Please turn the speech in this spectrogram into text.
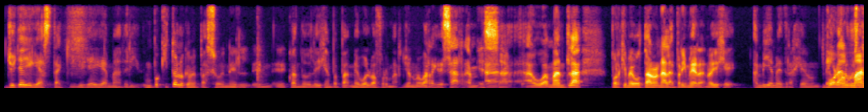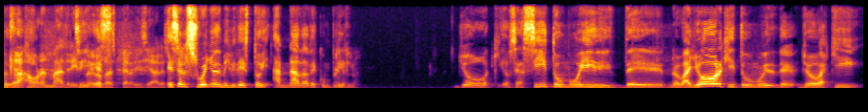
yo ya llegué hasta aquí, yo ya llegué a Madrid. Un poquito lo que me pasó en el, en- eh, cuando le dije a mi papá, me vuelvo a formar, yo no me voy a regresar a, a Huamantla porque me votaron a la primera, ¿no? Y dije, a mí ya me trajeron. De por algo estoy aquí. ahora en Madrid. Sí, no ibas es- a desperdiciar eso. Es el sueño de mi vida y estoy a nada de cumplirlo. Yo aquí, o sea, sí, tú muy de Nueva York y tú muy de... Yo aquí,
